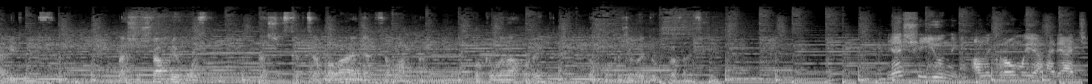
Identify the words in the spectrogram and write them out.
а відмістю. Наші шаблі гострі, наші серця палають, як собака. Поки вона горить, то поки живе дух козацький. Я ще юний, але кров моя гаряча.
